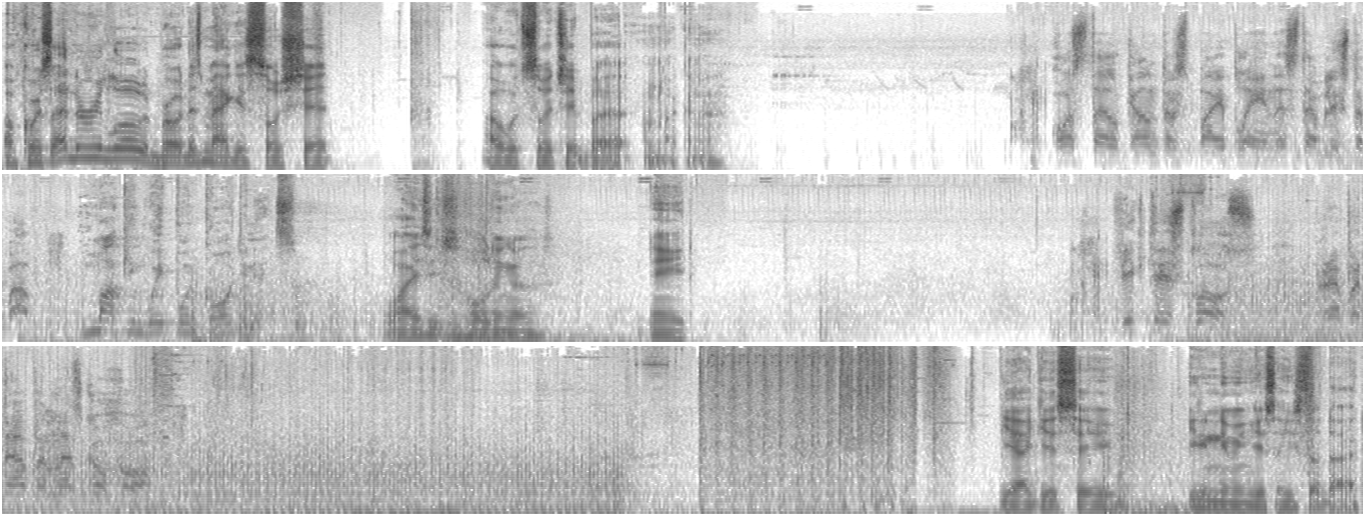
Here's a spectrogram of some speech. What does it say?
Of course I had to reload, bro. This mag is so shit. I would switch it, but I'm not gonna. Hostile counter spy plane established above. Marking waypoint coordinates. Why is he just holding a nade? Victory's close. Wrap it up and let's go home. Yeah, I get saved. He didn't even get so he still died.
